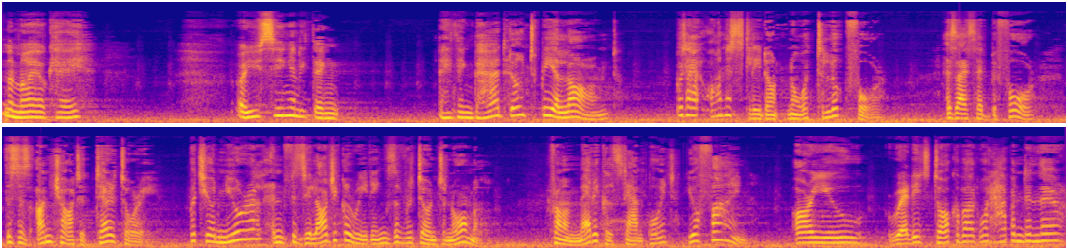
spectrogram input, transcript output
Am I okay? Are you seeing anything... anything bad? Don't be alarmed, but I honestly don't know what to look for. As I said before, this is uncharted territory, but your neural and physiological readings have returned to normal. From a medical standpoint, you're fine. Are you ready to talk about what happened in there?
